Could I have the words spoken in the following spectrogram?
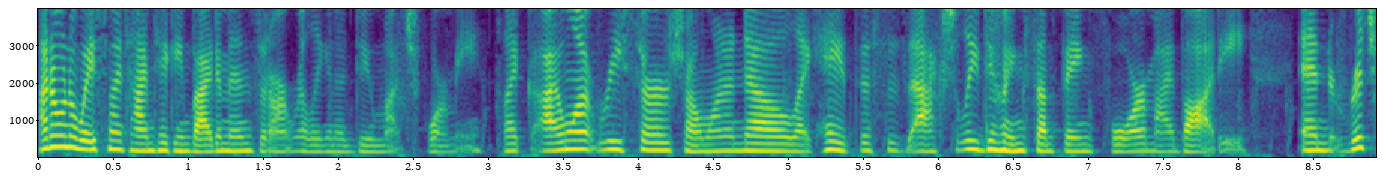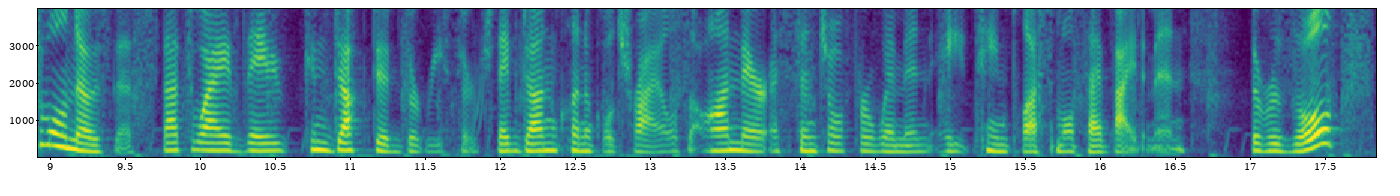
I don't want to waste my time taking vitamins that aren't really going to do much for me. Like, I want research. I want to know, like, hey, this is actually doing something for my body. And Ritual knows this. That's why they conducted the research. They've done clinical trials on their Essential for Women 18 Plus multivitamin. The results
